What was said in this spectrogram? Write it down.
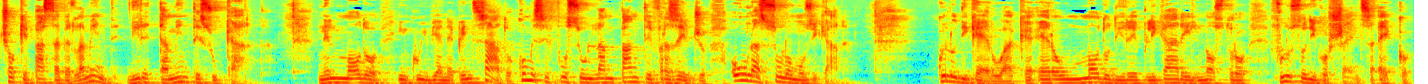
ciò che passa per la mente direttamente su carta nel modo in cui viene pensato, come se fosse un lampante fraseggio o un assolo musicale. Quello di Kerouac era un modo di replicare il nostro flusso di coscienza, ecco,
